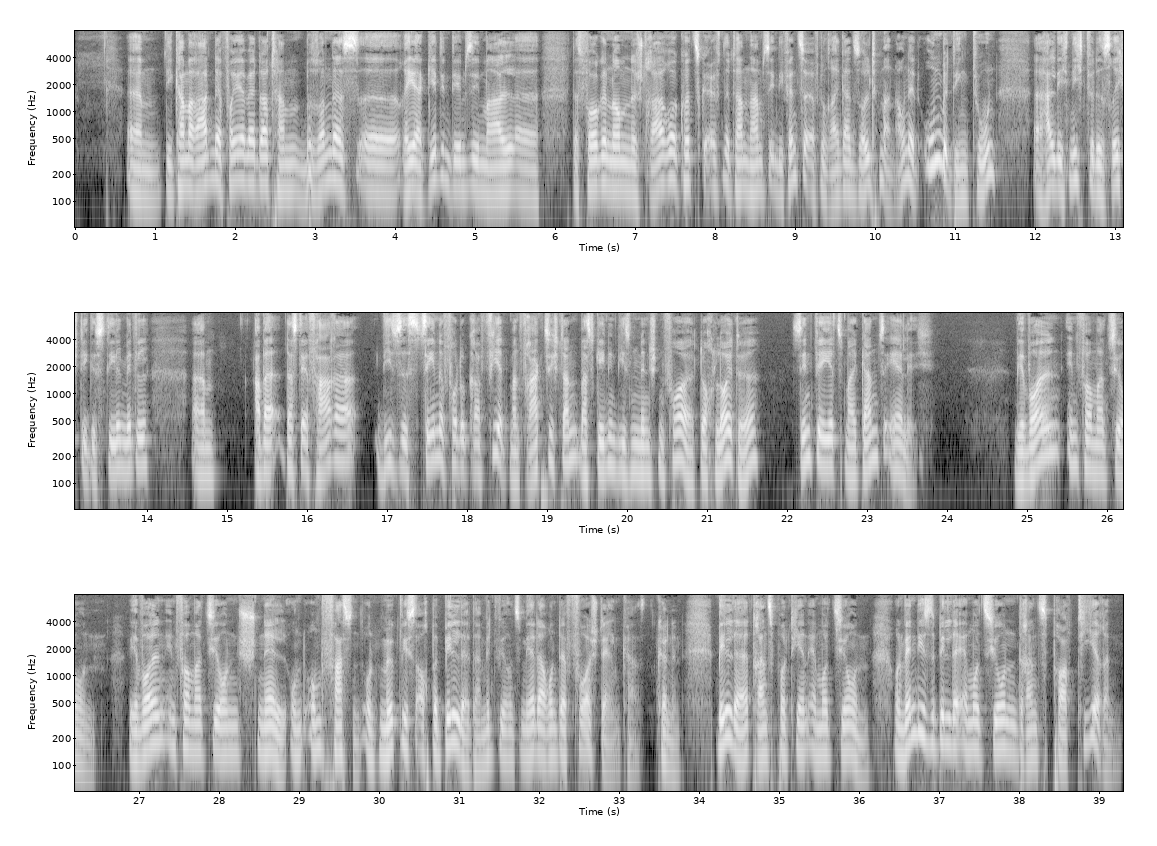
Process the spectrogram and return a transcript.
Ähm, die Kameraden der Feuerwehr dort haben besonders äh, reagiert, indem sie mal äh, das vorgenommene Strahlrohr kurz geöffnet haben, haben sie in die Fensteröffnung reingegangen. Sollte man auch nicht unbedingt tun, äh, halte ich nicht für das richtige Stilmittel. Ähm, aber dass der Fahrer diese Szene fotografiert, man fragt sich dann, was geht in diesen Menschen vor? Doch Leute, sind wir jetzt mal ganz ehrlich. Wir wollen Informationen. Wir wollen Informationen schnell und umfassend und möglichst auch bebildert, damit wir uns mehr darunter vorstellen können. Bilder transportieren Emotionen. Und wenn diese Bilder Emotionen transportieren,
